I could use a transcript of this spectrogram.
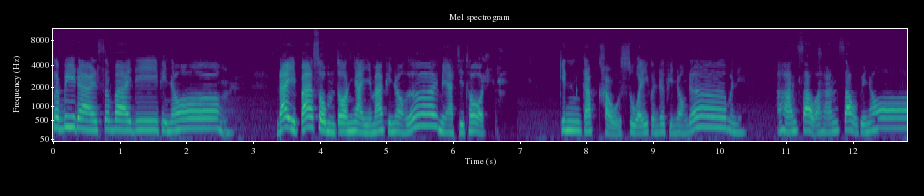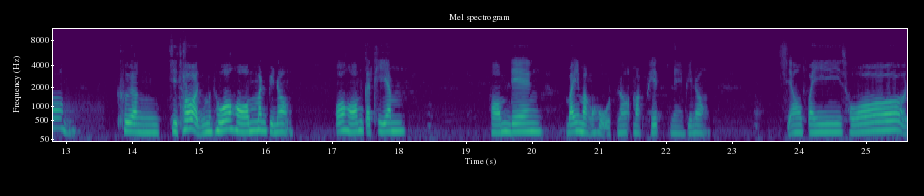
สบีดายสบายดีพี่น้อง ได้ปลาสมตอนใหญ่มาพี่น้องเอ้ยแม่อาจสิทอดกินกับเข้าสวยก่อนเด้อพี่น้องเด้อมื้อนี้อาหารเช้าอาหารเช้าพี่น้อง เครื่องสิทอดมันหัวหอมมันพี่น้องหัวหอมกระเทียม หอมแดงใบหมะกรูดเนาะหมักเผ็ดนี่ยพี่น้องสิเอาไปทอด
